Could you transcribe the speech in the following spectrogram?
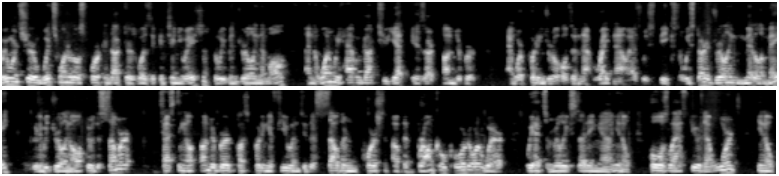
We weren't sure which one of those four conductors was the continuation, so we've been drilling them all. And the one we haven't got to yet is our Thunderbird. And we're putting drill holes in that right now as we speak. So we started drilling middle of May. We're going to be drilling all through the summer, testing out Thunderbird, plus putting a few into the southern portion of the Bronco corridor where we had some really exciting, uh, you know, holes last year that weren't, you know,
